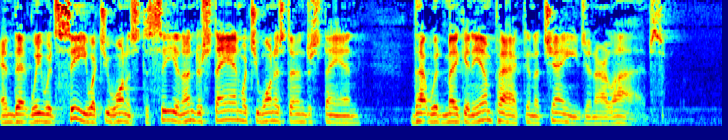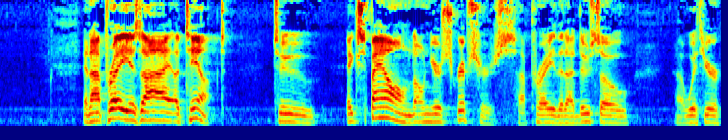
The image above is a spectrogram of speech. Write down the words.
and that we would see what you want us to see and understand what you want us to understand that would make an impact and a change in our lives. And I pray as I attempt to expound on your scriptures, I pray that I do so uh, with your,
